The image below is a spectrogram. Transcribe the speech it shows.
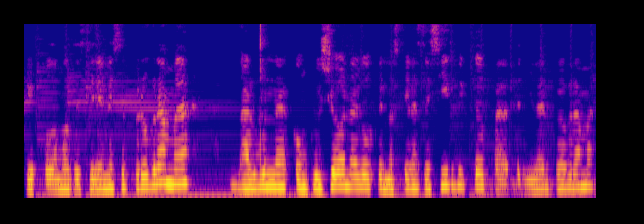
que podemos decir en ese programa. ¿Alguna conclusión, algo que nos quieras decir, Víctor, para terminar el programa?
